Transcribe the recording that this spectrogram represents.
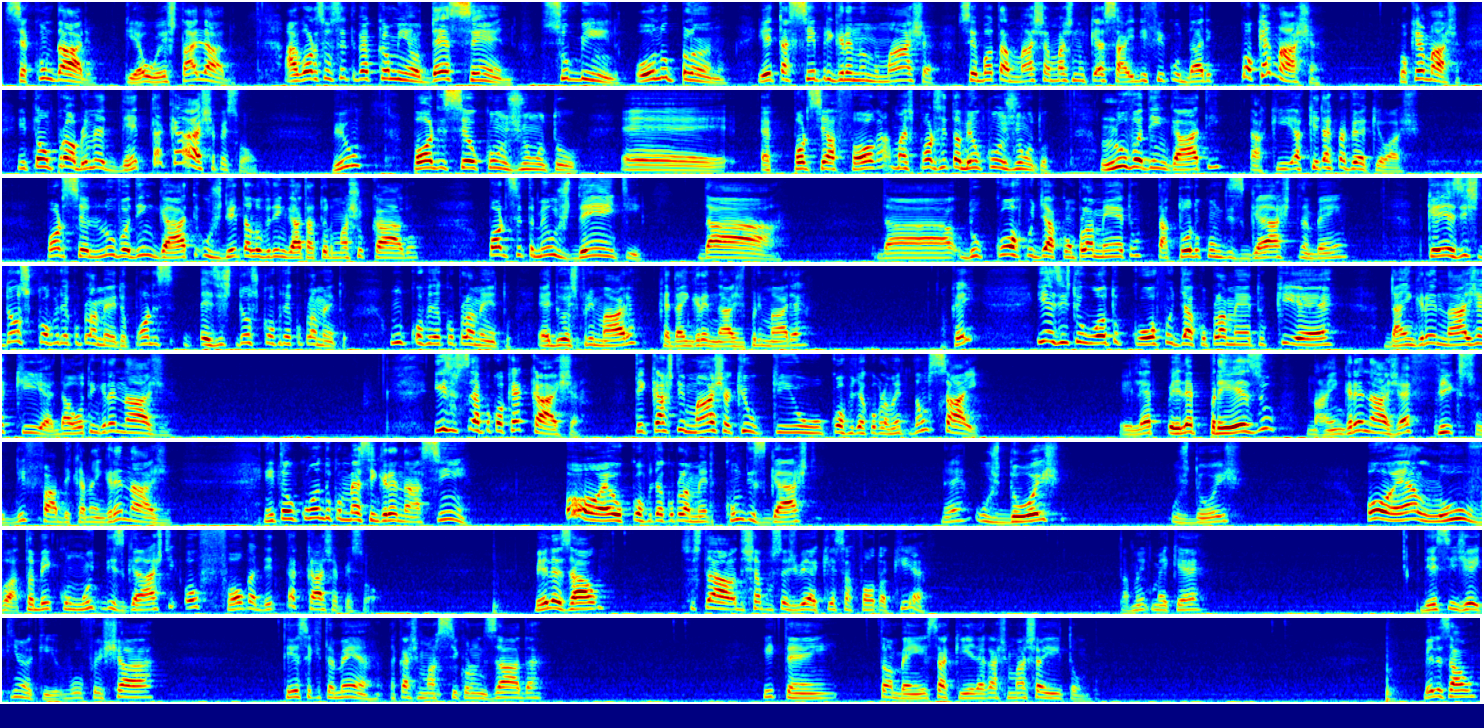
secundário, que é o eixo talhado. Agora, se você tiver o caminhão descendo, subindo ou no plano, ele está sempre engrenando marcha, você bota marcha, marcha não quer sair, dificuldade, qualquer marcha. Qualquer marcha. Então o problema é dentro da caixa, pessoal. Viu? Pode ser o conjunto, é, é, pode ser a folga, mas pode ser também o conjunto luva de engate, aqui, aqui dá para ver aqui, eu acho. Pode ser luva de engate, os dentes da luva de engate tá todo machucado. Pode ser também os dentes da da, do corpo de acoplamento, tá todo com desgaste também. Porque existe dois corpos de acoplamento. Pode, existe dois corpos de acoplamento. Um corpo de acoplamento é do eixo primário, que é da engrenagem primária. Ok? E existe o outro corpo de acoplamento, que é da engrenagem aqui, é da outra engrenagem. Isso serve para qualquer caixa. Tem caixa de marcha que o, que o corpo de acoplamento não sai. Ele é, ele é preso na engrenagem, é fixo de fábrica na engrenagem. Então, quando começa a engrenar assim, ou é o corpo de acoplamento com desgaste, né? Os dois, os dois, ou é a luva também com muito desgaste ou folga dentro da caixa, pessoal. Beleza? Deixa eu deixar vocês verem aqui essa foto aqui, ó. Tá vendo como é que é? Desse jeitinho aqui. Eu vou fechar. Tem esse aqui também, ó, da caixa mais sincronizada. E tem também esse aqui da caixa marcha. Beleza?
